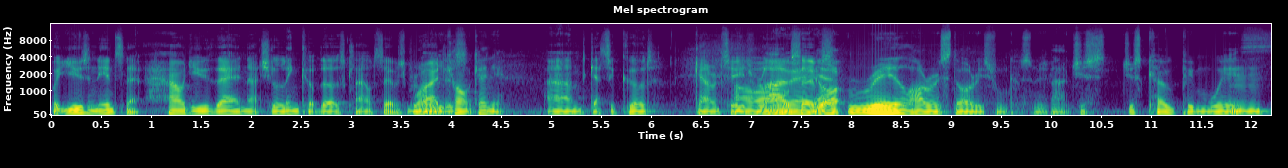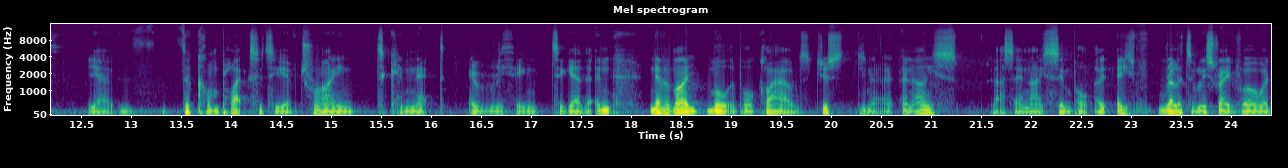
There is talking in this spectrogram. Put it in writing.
But using the internet, how do you then actually link up those cloud service Well, providers you can't, can you? and get a good, guaranteed, Oh, reliable I've service? ho- real horror stories from customers about just just coping with Mm. yeah the complexity of trying to connect everything together, and never mind multiple clouds. Just you know, a, a nice I say nice, simple, a, a relatively straightforward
